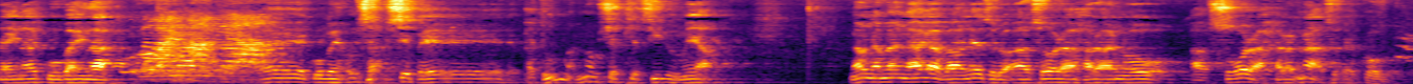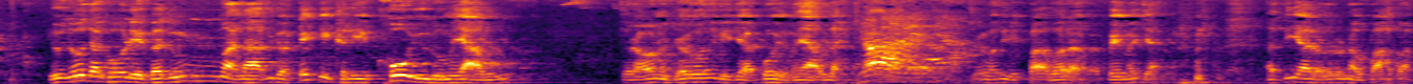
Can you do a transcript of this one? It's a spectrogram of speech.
တိုင်းလားကိုယ်ပိုင်လားကိုယ်ပိုင်ပါဗျာအဲကိုယ်ပိုင်ဥစ္စာအစ်စ်ပဲတဲ့ဘယ်သူမှနှောက်ယှက်ဖြစ်စည်းလို့မရနောက်နံပါတ်5ကဘာလဲဆိုတော့အာသောရဟရနောအစောရဟရဏဆိုတဲ့ကိုလူစိုးတခိုးတွေဘယ်သူမှလာပြီးတော့တိတ်တိတ်ကလေးခိုးယူလို့မရဘူး ကျွန်တော်တို့ကျော်ကောသီတွေကြခိုးယူမရဘူးလားရပါတယ်ကျော်ကောသီတွေပါသွားတာပဲမကြအတိရတော့တို့နောက်ပါသွား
